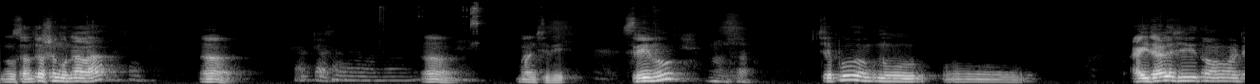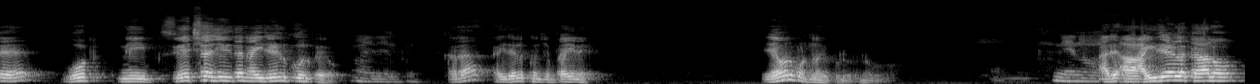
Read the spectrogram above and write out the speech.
నువ్వు సంతోషంగా ఉన్నావా ఆ. సంతోషంగా ఉన్నాను ఆ. మంచిది. శ్రీను? చెప్పు నువ్వు ఐదేళ్ళ జీవితం అంటే ఓపి నీ స్వేచ్ఛా జీవితాన్ని ఐదేళ్ళు కోల్పోయావు. కదా? ఐదేళ్ళకి కొంచెం పైనే. ఏమనుకుంటున్నావు ఇప్పుడు నువ్వు? నేను అది ఆ ఐదేళ్ళ కాలం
